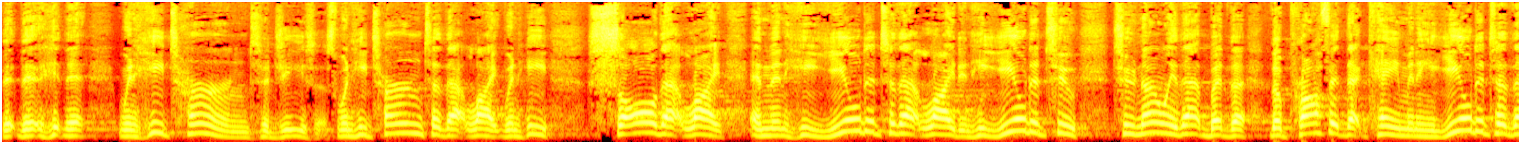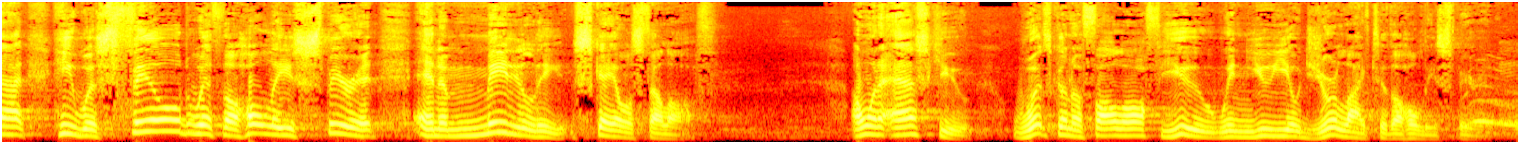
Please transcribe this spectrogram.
That, that, that, when he turned to Jesus, when he turned to that light, when he saw that light, and then he yielded to that light, and he yielded to, to not only that, but the, the prophet that came, and he yielded to that, he was filled with the Holy Spirit, and immediately scales fell off. I want to ask you, what's going to fall off you when you yield your life to the Holy Spirit?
